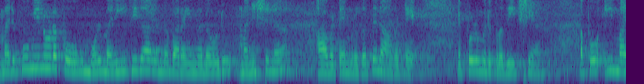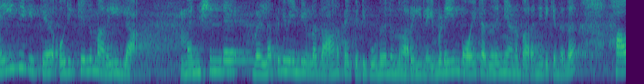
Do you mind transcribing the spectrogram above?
മരുഭൂമിയിലൂടെ പോകുമ്പോൾ മരീചിക എന്ന് പറയുന്നത് ഒരു മനുഷ്യന് ആവട്ടെ മൃഗത്തിനാവട്ടെ എപ്പോഴും ഒരു പ്രതീക്ഷയാണ് അപ്പോൾ ഈ മരീചികയ്ക്ക് ഒരിക്കലും അറിയില്ല മനുഷ്യന്റെ വെള്ളത്തിന് വേണ്ടിയുള്ള ദാഹത്തെപ്പറ്റി കൂടുതലൊന്നും അറിയില്ല. ഇവിടെയും പോയിട്ട് അത് തന്നെയാണ് പറഞ്ഞിരിക്കുന്നത്. How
